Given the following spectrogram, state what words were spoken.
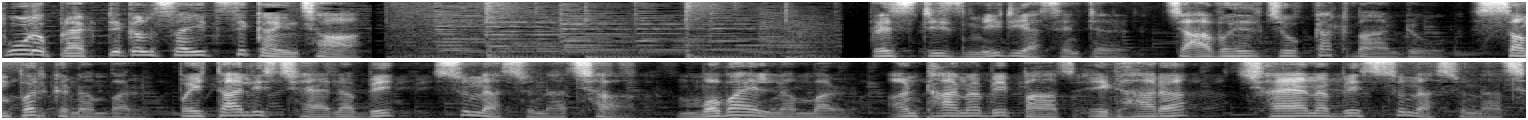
पूर्ण प्र्याक्टिकल सहित सिकाइन्छ। प्रेस्टिज मिडिया सेन्टर चावहिल चोक काठमाडौँ। सम्पर्क नम्बर पैतालिस छयानब्बे शून्य शून्य छ। मोबाइल नम्बर अन्ठानब्बे पाँच एघार छयानब्बे शून्य शून्य छ।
